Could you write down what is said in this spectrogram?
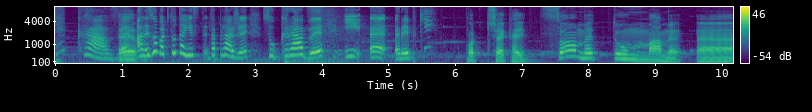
Ciekawe, E, ale zobacz, tutaj jest na plaży, są kraby i e, rybki? Poczekaj, co my tu mamy? Eee,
